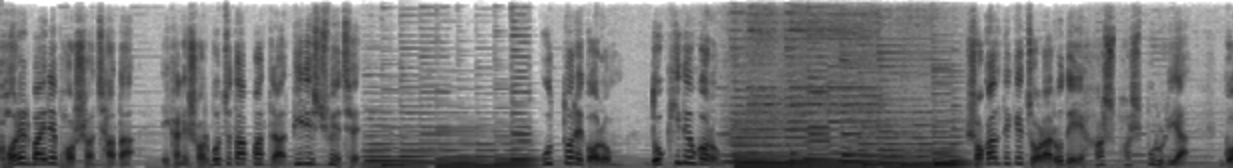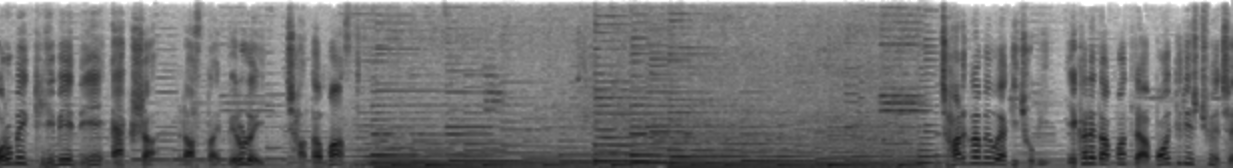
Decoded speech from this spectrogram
ঘরের বাইরে ভরসা ছাতা। এখানে সর্বোচ্চ তাপমাত্রা তিরিশ ছুঁয়েছে। উত্তরে গরম, দক্ষিণেও গরম। সকাল থেকে চড়া রোদে হাঁসফাঁস পুরুলিয়া। গরমে ঘেমে নে একসা। রাস্তায় বেরোলেই ছাতা মাস্ট ঝাড়গ্রামেও একই ছবি। এখানে তাপমাত্রা পঁয়ত্রিশ ছুঁয়েছে।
